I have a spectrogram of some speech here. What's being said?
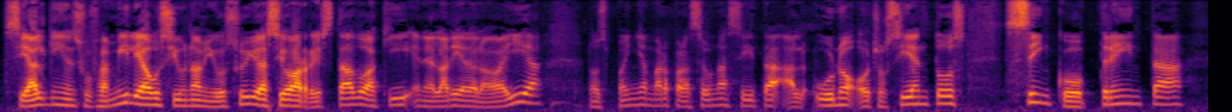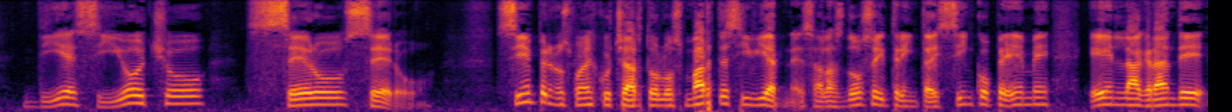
Si alguien en su familia o si un amigo suyo ha sido arrestado aquí en el área de la bahía, nos pueden llamar para hacer una cita al 1-800-530-1800. Siempre nos pueden escuchar todos los martes y viernes a las 12 y 35 pm en la grande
